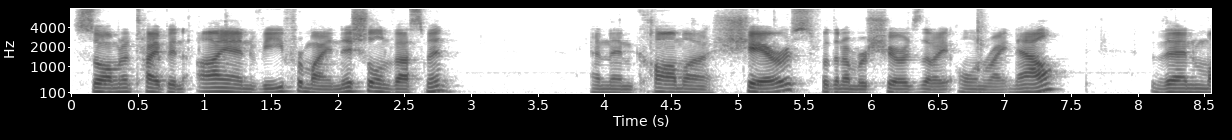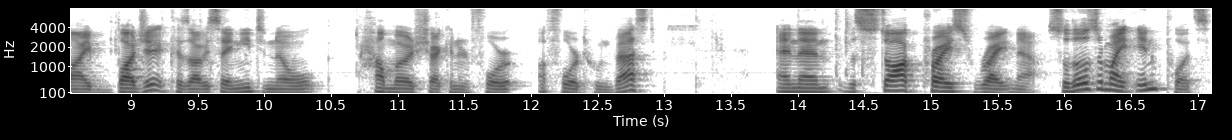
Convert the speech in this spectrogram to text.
So I'm gonna type in INV for my initial investment and then comma shares for the number of shares that I own right now then my budget, because obviously I need to know how much I can afford, afford to invest, and then the stock price right now. So those are my inputs.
